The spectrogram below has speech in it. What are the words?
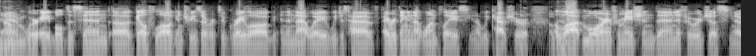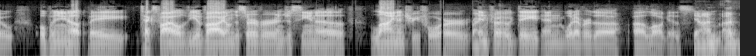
yeah. And we're able to send uh, Gelf log entries over to Graylog, and then that way we just have everything in that one place. You know, we capture okay. a lot more information than if it were just you know opening up a text file via Vi on the server and just seeing a line entry for right. info, date, and whatever the uh, log is. Yeah, I'm I've,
